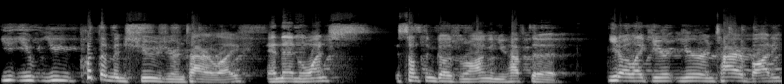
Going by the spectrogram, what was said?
you, you you put them in shoes your entire life, and then once something goes wrong, and you have to, you know, like your your entire body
